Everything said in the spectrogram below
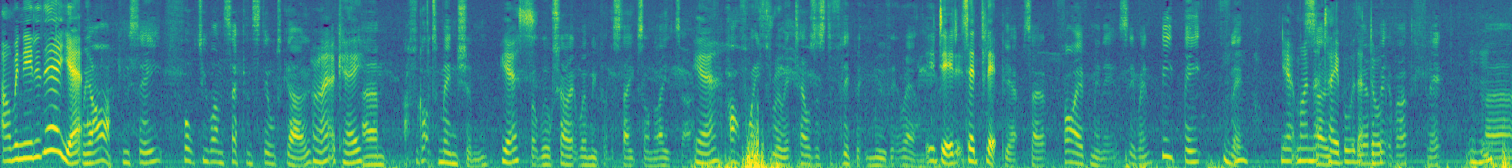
Are we nearly there yet? We are. Can you see? 41 seconds still to go. All right. Okay. Um, I forgot to mention, yes. but we'll show it when we put the stakes on later. Yeah. Halfway through, it tells us to flip it and move it around. It did. It said flip. Yeah. So five minutes, it went beep beep flip. Yeah. Mind that table with that had a dog. bit of a flip. Mhm. Uh,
